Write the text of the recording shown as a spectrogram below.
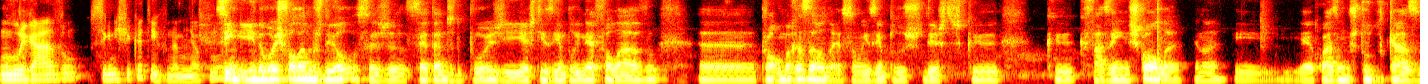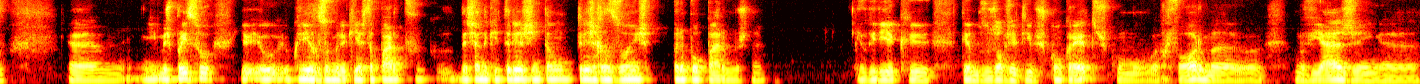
um legado significativo, na minha opinião. Sim, e ainda hoje falamos dele, ou seja, sete anos depois, e este exemplo ainda é falado uh, por alguma razão, não é? São exemplos destes que, que, que fazem escola, não é? E, e, é quase um estudo de caso. Mas por isso eu, eu, queria resumir aqui esta parte, deixando aqui três, então, três razões para pouparmos, não é? Eu diria que temos os objetivos concretos, como a reforma, uma viagem, a,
